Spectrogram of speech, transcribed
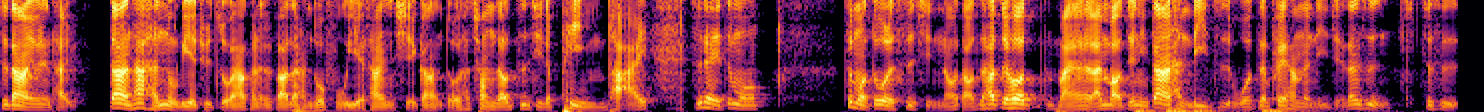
这当然有点太远。当然他很努力的去做，他可能发展很多副业，他很斜杠很多，他创造自己的品牌之类这么。这么多的事情，然后导致他最后买了蓝宝坚尼，当然很励志，我这非常能理解。但是，就是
